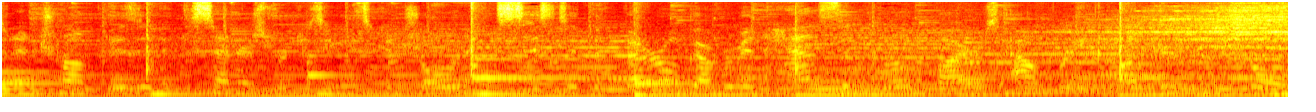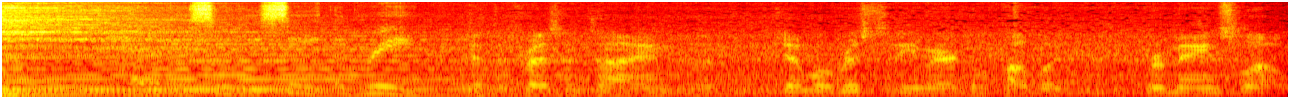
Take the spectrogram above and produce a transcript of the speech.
President Trump visited the Centers for Disease Control and insisted the federal government has the coronavirus outbreak under control. The head of the CDC agreed. At the present time, the general risk to the American public remains low.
